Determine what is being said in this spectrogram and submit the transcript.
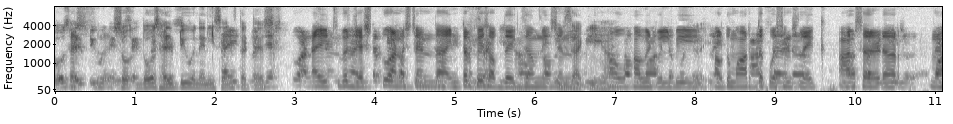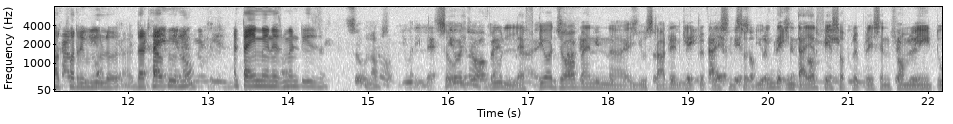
those tests, helped you in any So sense those the helped test? you in any Uh, sense it the was test. just to understand it was the just to interface of the understand the examination. interface of the Exactly. How- how it examination will Exactly, be, how, to how it mark will the be questions, how like to mark the questions answered, uh, like mark for answered or review, uh, mark for review uh, that The have to know and time management is So you No. know, you left So your you know, job you and, left uh, your you job started and gate uh, preparation. you So started during gate the entire preparation. phase So of during the preparation entire from phase May of to preparation from February, May to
